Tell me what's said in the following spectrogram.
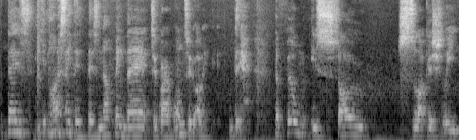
there's like I say, there, there's nothing there to grab onto. I mean, the the film is so sluggishly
